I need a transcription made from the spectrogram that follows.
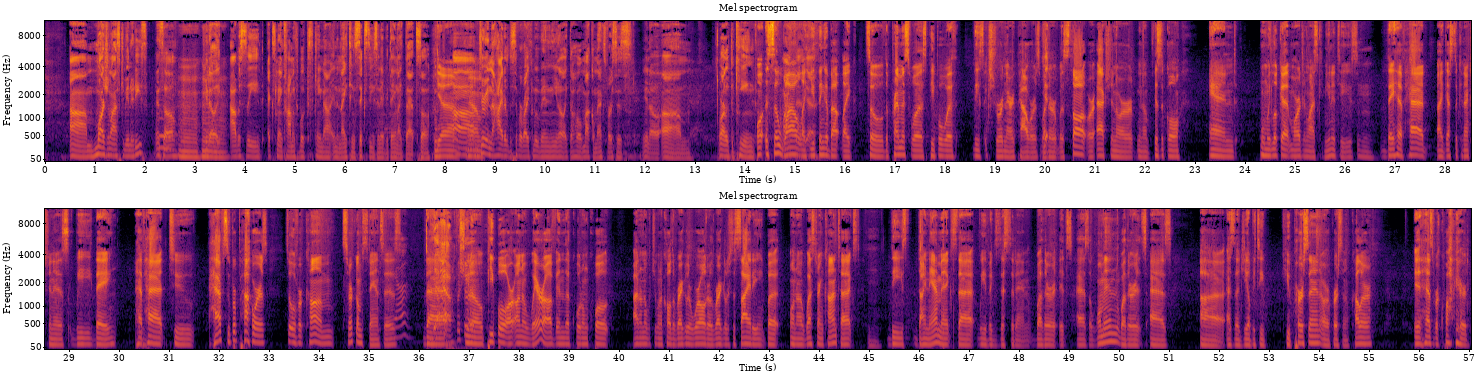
um marginalized communities and so Mhm. you know obviously x-men comics books came out in the 1960s and everything like that so Yeah, um, yeah. during the height of the civil rights movement you know like the whole malcolm x versus you know um martin luther king Well, it's so mindset, wild. Like yeah. you think about like so the premise was people with these extraordinary powers, whether it was thought or action or you know physical, and when we look at marginalized communities, Mm-hmm. they have had. I guess the connection is we they have had to have superpowers to overcome circumstances Yeah. that Yeah, for sure. you know people are unaware of in the quote unquote I don't know what you want to call the regular world or regular society, but on a Western context, these dynamics that we've existed in, whether it's as a woman, whether it's as uh, as a GLBTQ person or a person of color, it has required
